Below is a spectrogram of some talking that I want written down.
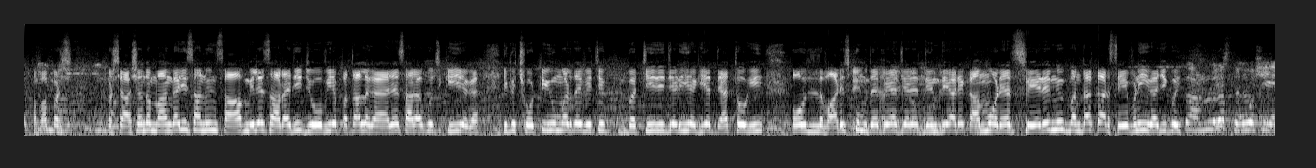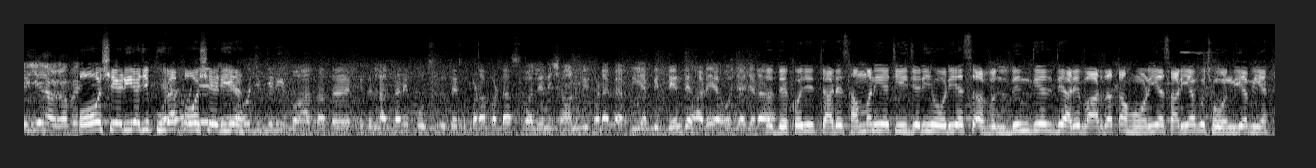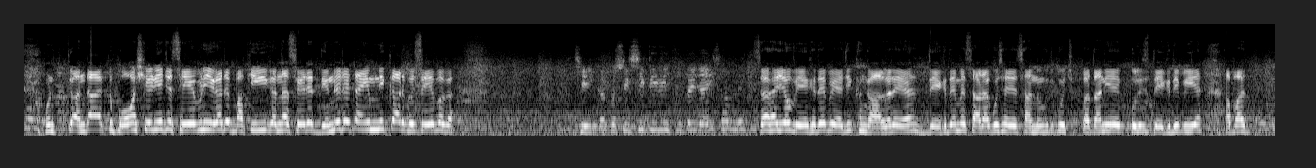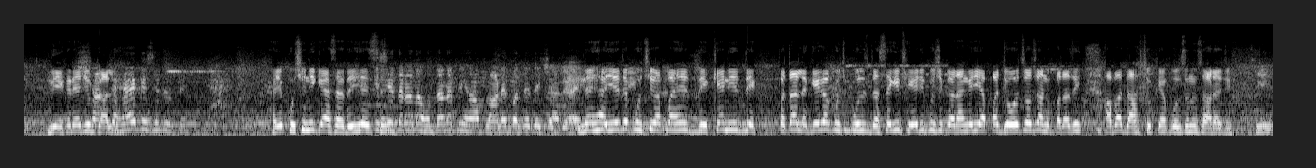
ਆਪਾਂ ਪ੍ਰਸ਼- ਪ੍ਰਸ਼ਾਸਨ ਤੋਂ ਮੰਗ ਹੈ ਜੀ ਸਾਨੂੰ ਇਨਸਾਫ ਮਿਲੇ ਸਾਰਾ ਜੀ ਜੋ ਵੀ ਇਹ ਪਤਾ ਲਗਾਇਆ ਜਾਏ ਸਾਰਾ ਕੁਝ ਕੀ ਹੈਗਾ। ਇੱਕ ਛੋਟੀ ਉਮਰ ਦੇ ਵਿੱਚ ਬੱਚੀ ਦੀ ਜਿਹੜੀ ਹੈਗੀ ਹੈ ਡੈਥ ਹੋ ਗਈ ਉਹ ਲਵਾਰਿਸ ਘੁੰਮਦੇ ਪਏ ਆ ਜਿਹੜੇ ਦਿਨ ਦਿਹਾੜੇ ਕੰਮ ਹੋ ਰਿਹਾ ਸਵੇਰੇ ਨੂੰ ਬੰਦਾ ਘਰ ਸੇਫ ਨਹੀਂ ਹੈਗਾ ਜੀ ਕੋਈ। ਤੁਹਾਨੂੰ ਲੱਗਦਾ ਪੋਸ਼ ਏਰੀਆ ਹੈਗਾ ਵੇ? ਪੋਸ਼ ਏਰੀਆ ਜੀ ਪੂਰਾ ਪੋਸ਼ ਏਰੀਆ ਇਹੋ ਜਿਹੀ ਜਿਹੜੀ ਵਾਰਦਾਤ ਹੈ ਕਿਤੇ ਲੱਗਦਾ ਨਹੀਂ ਪੁਲਿਸ ਦੇ ਉੱਤੇ ਇੱਕ ਬੜਾ ਵੱਡਾ ਸਵਾਲੇ ਨਿਸ਼ਾਨ ਵੀ ਖੜਾ ਕਰਦੀ ਹੈ ਵੀ ਦਿਨ ਦਿਹਾੜੇ ਇਹੋ ਜਿਹਾ ਤਾਂ ਜਿਹੜਾ ਦੇਖੋ ਜੀ ਤੁਹਾਡੇ ਸਾਹਮਣੇ ਇਹ ਚੀਜ਼ ਜਿਹੜੀ ਹੋ ਰਹੀ ਹੈ ਸ- ਦਿਨ ਦੀ ਦਿਹਾੜੇ ਵਾਰਦਾਤਾਂ ਹੋਣੀਆਂ ਸਾਰੀਆਂ ਕੁਝ ਹੋਣਗੀਆਂ ਵੀ ਆ ਹੁਣ ਕਹਿੰਦਾ ਇੱਕ ਪੋਸ਼ ਏਰੀਆ 'ਚ ਸੇਵ ਨਹੀਂ ਹੈਗਾ ਤੇ ਬਾਕੀ ਕੀ ਕਰਨਾ ਸਵੇਰੇ ਦਿਨ ਦੇ ਟਾਈਮ ਨਹੀਂ ਘਰ ਕੋਈ ਸੇਵ ਹੈਗਾ। ਠੀਕ ਹੈ ਕੋਈ ਸੀਸੀਟੀਵੀ ਫੁਟੇਜ ਆਈ ਸਾਹਮਣੇ ਸਰ ਹਜੇ ਉਹ ਵੇਖਦੇ ਪਏ ਆ ਜੀ ਖੰਗਾਲ ਰਹੇ ਆ। ਦੇਖਦੇ ਮੈਂ ਸਾਰਾ ਕੁਝ ਹਜੇ ਸਾਨੂੰ ਕੁਝ ਪਤਾ ਨਹੀਂ ਹੈ ਪੁਲਿਸ ਦੇਖਦੀ ਪਈ ਹੈ ਆਪਾਂ ਵੇਖ ਰਹੇ ਹਾਂ ਜੀ ਸ਼ੱਕ ਗੱਲ ਹੈ ਕਿਸੇ ਦੇ ਉੱਤੇ? ਹਜੇ ਕੁਝ ਨਹੀਂ ਕਹਿ ਸਕਦੇ ਜੀ ਇਸ- ਕਿਸੇ ਤਰ੍ਹਾਂ ਦਾ ਹੁੰਦਾ ਨਾ ਵੀ ਹਾਂ ਫਲਾਣੇ ਬੰਦੇ ਦੇ ਸ਼ੱਕ ਹੈ ਨਹੀਂ ਹਜੇ ਤਾਂ ਕੁਝ ਆਪਾਂ ਇਹ ਦੇਖਿਆ ਨਹੀਂ ਦੇਖ ਪਤਾ ਲੱਗੇਗਾ ਕੁਝ ਪੁਲਿਸ ਦੱਸੇਗੀ ਫੇਰ ਹੀ ਕੁਝ ਕਰਾਂਗੇ ਜੀ। ਆਪਾਂ ਜੋ ਜੋ ਸਾਨੂੰ ਪਤਾ ਸੀ ਆਪਾਂ ਦੱਸ ਚੁੱਕੇ ਹਾਂ ਪੁਲਿਸ ਨੂੰ ਸਾਰਾ ਜੀ। ਠੀਕ।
